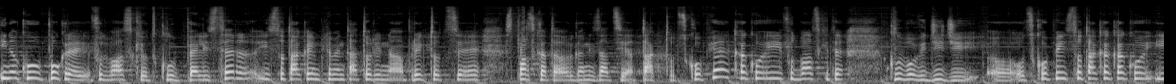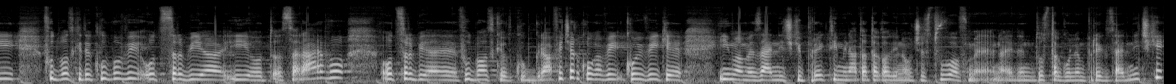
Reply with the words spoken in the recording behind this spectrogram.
Инаку покрај фудбалскиот клуб Пелистер, исто така имплементатори на проектот се спортската организација Такт од Скопје, како и фудбалските клубови Джиджи од Скопје, исто така како и фудбалските фудбалските клубови од Србија и од Сараево. Од Србија е фудбалскиот клуб Графичар, кога кој веќе имаме заеднички проекти, минатата година учествувавме на еден доста голем проект заеднички,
